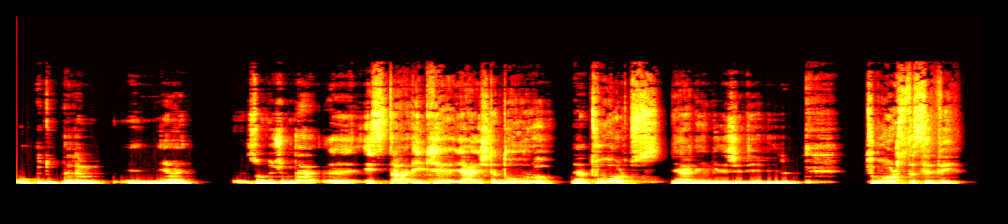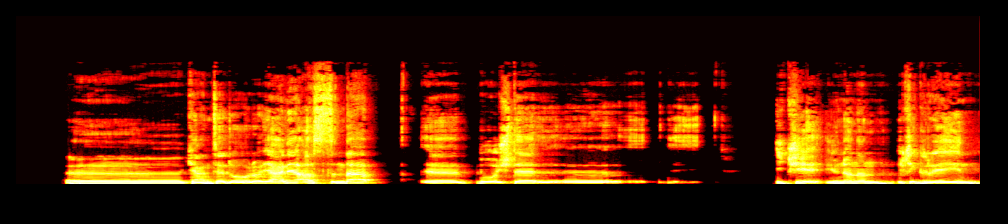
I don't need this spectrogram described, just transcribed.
okuduklarım nihayet sonucunda e, ista eki yani işte doğru yani towards yani İngilizce diyebilirim. Towards the city. E, kente doğru. Yani aslında e, bu işte e, iki Yunan'ın, iki Grey'in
